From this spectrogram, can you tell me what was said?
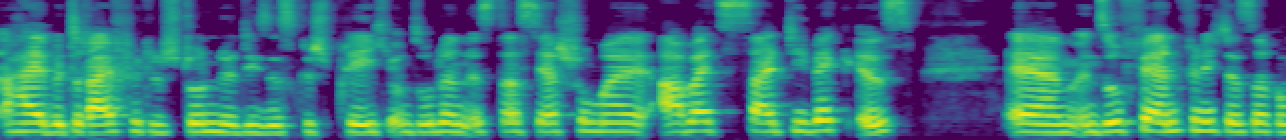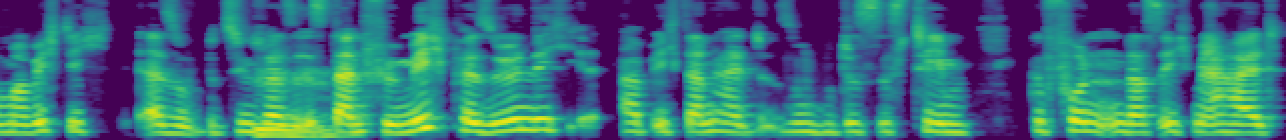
halbe, dreiviertel Stunde, dieses Gespräch und so, dann ist das ja schon mal Arbeitszeit, die weg ist. Ähm, insofern finde ich das auch immer wichtig, also beziehungsweise mhm. ist dann für mich persönlich, habe ich dann halt so ein gutes System gefunden, dass ich mir halt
